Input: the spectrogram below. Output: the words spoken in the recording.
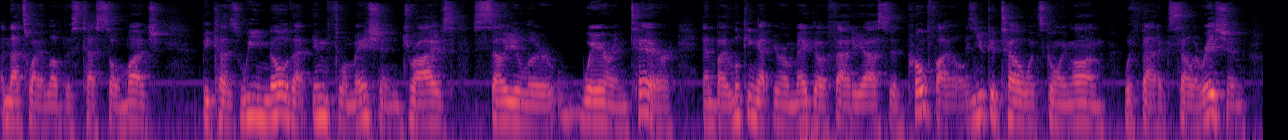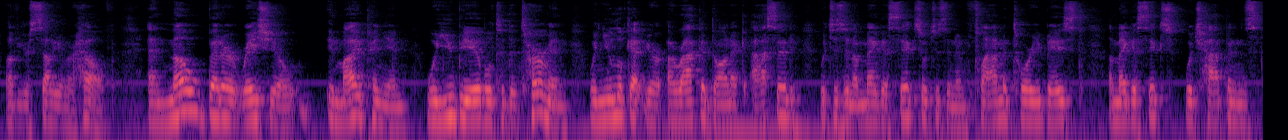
And that's why I love this test so much because we know that inflammation drives cellular wear and tear. And by looking at your omega fatty acid profiles, you could tell what's going on with that acceleration of your cellular health. And no better ratio, in my opinion, will you be able to determine when you look at your arachidonic acid, which is an omega 6, which is an inflammatory based omega 6, which happens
